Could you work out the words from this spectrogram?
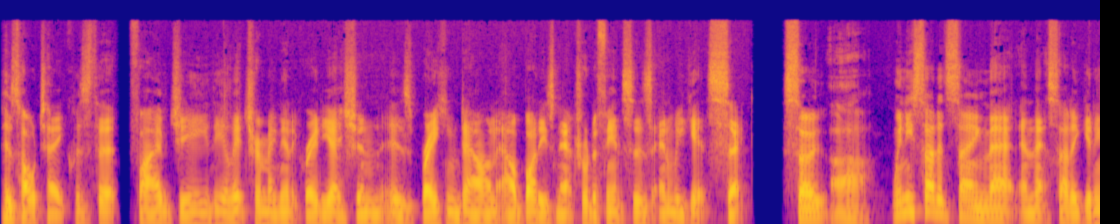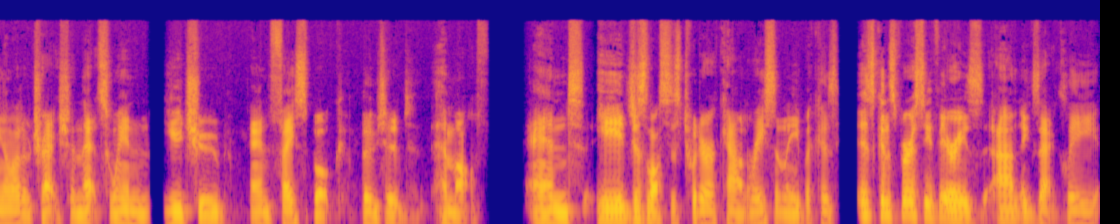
His whole take was that 5G, the electromagnetic radiation, is breaking down our body's natural defenses and we get sick. So ah. when he started saying that and that started getting a lot of traction, that's when YouTube and Facebook booted him off. And he just lost his Twitter account recently because his conspiracy theories aren't exactly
